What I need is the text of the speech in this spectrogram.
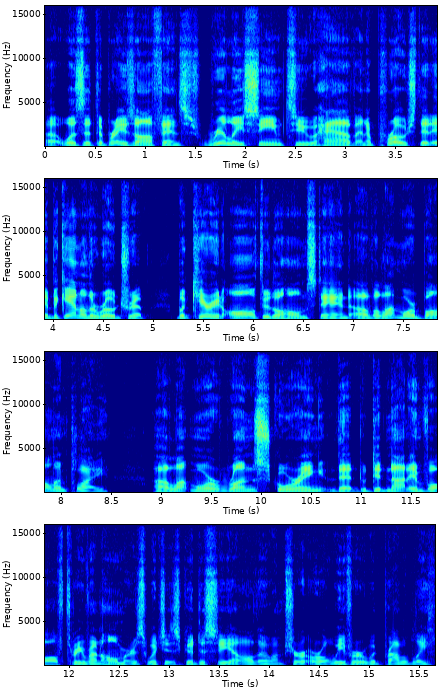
uh, was that the Braves offense really seemed to have an approach that it began on the road trip, but carried all through the homestand of a lot more ball in play a lot more run scoring that did not involve three run homers, which is good to see. Although I'm sure Earl Weaver would probably,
